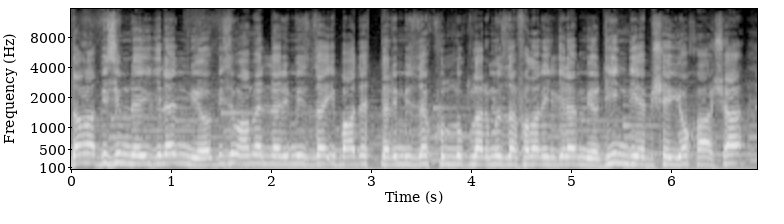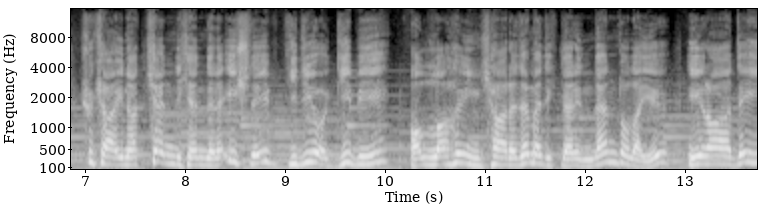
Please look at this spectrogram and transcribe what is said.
Daha bizimle ilgilenmiyor, bizim amellerimizle, ibadetlerimizle, kulluklarımızla falan ilgilenmiyor. Din diye bir şey yok haşa. Şu kainat kendi kendine işleyip gidiyor gibi Allah'ı inkar edemediklerinden dolayı irade-i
